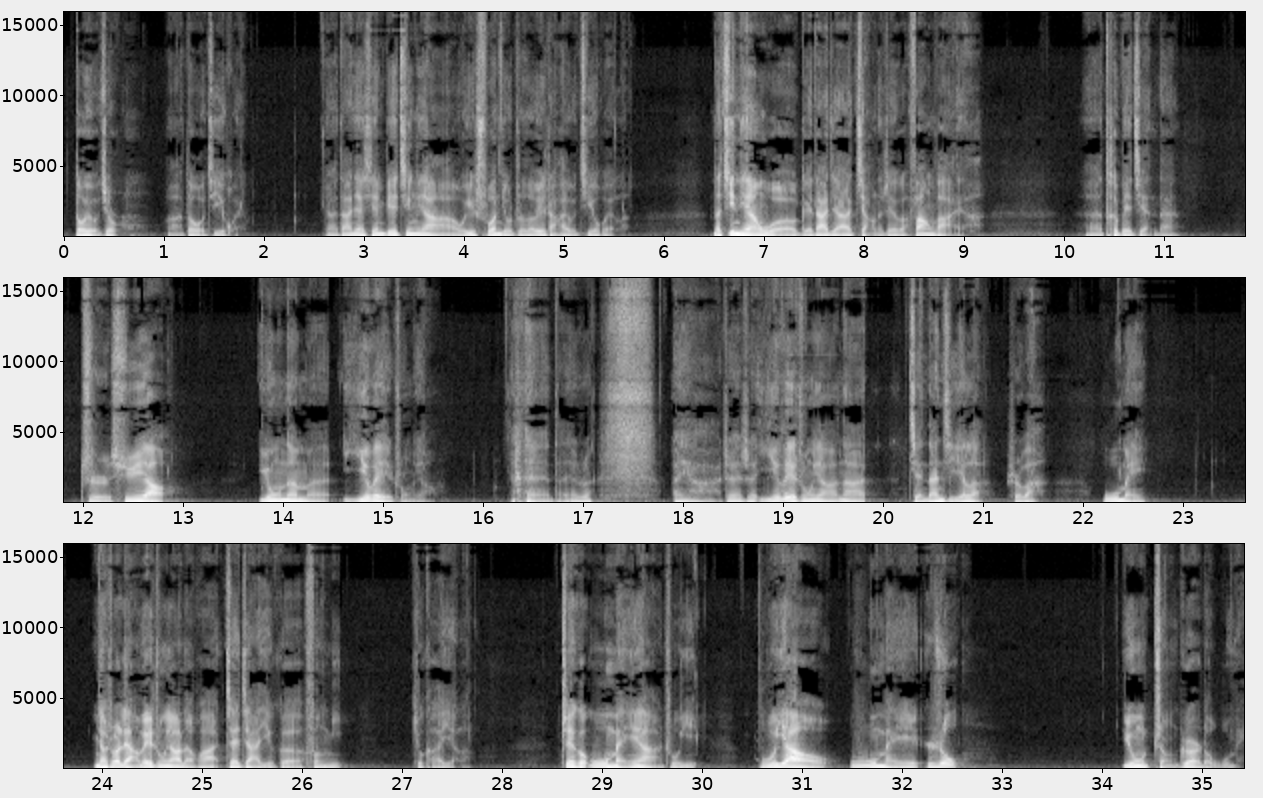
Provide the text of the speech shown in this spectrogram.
都有救啊，都有机会啊。大家先别惊讶啊，我一说你就知道为啥还有机会了。那今天我给大家讲的这个方法呀，呃，特别简单，只需要。用那么一味中药，大家说，哎呀，这这一味中药那简单极了，是吧？乌梅。你要说两味中药的话，再加一个蜂蜜就可以了。这个乌梅啊，注意不要乌梅肉，用整个的乌梅。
